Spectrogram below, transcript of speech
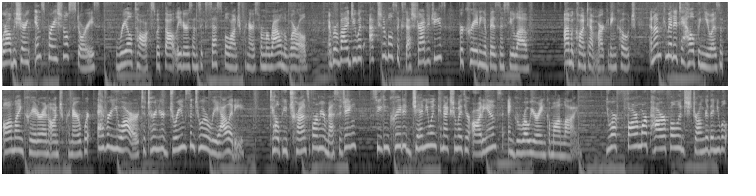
where I'll be sharing inspirational stories, real talks with thought leaders and successful entrepreneurs from around the world, and provide you with actionable success strategies for creating a business you love. I'm a content marketing coach, and I'm committed to helping you as an online creator and entrepreneur wherever you are to turn your dreams into a reality, to help you transform your messaging so you can create a genuine connection with your audience and grow your income online. You are far more powerful and stronger than you will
